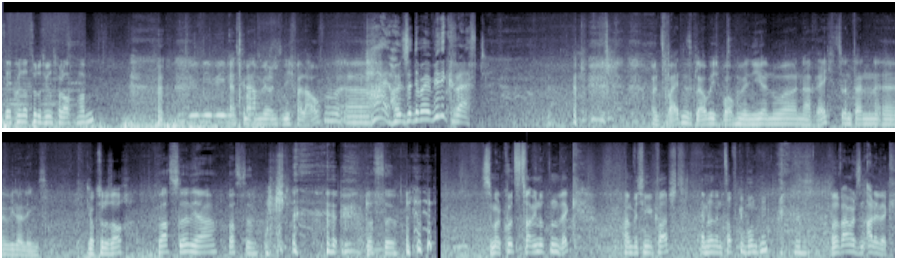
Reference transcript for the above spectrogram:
Statement dazu, dass wir uns verlaufen haben. Erstmal haben wir uns nicht verlaufen äh, Hi, heute seid ihr bei Winnicraft. und zweitens glaube ich, brauchen wir hier nur nach rechts und dann äh, wieder links. Glaubst du das auch? Was denn? Ja, was denn? was denn? Sind mal kurz zwei Minuten weg, haben ein bisschen gequatscht, Emma hat den Zopf gebunden und auf einmal sind alle weg.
